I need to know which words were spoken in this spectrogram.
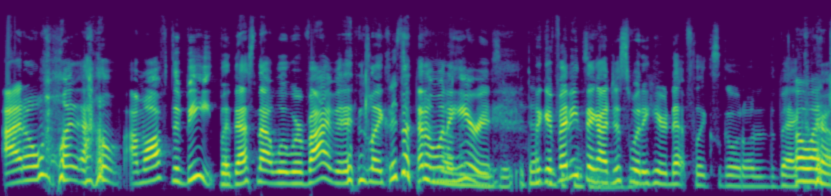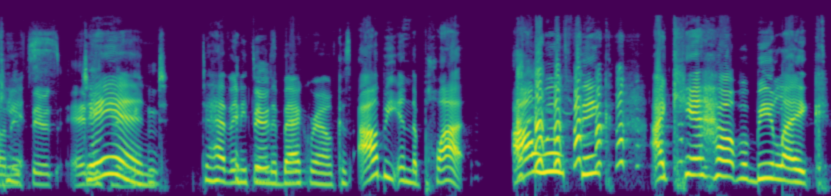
I don't want I don't, I'm off the beat, but that's not what we're vibing. Like It I depends don't want to on the hear it. music. It Like definitely if depends anything, on I the just want to hear Netflix going on in the background. oh i can't if there's anything. stand to have anything in the background because i'll be in the plot i will think i can't help but be like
